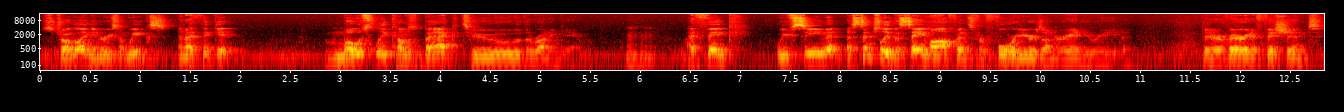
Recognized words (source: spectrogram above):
struggling in recent weeks, and I think it mostly comes back to the running game. I think we've seen essentially the same offense for four years under Andy Reid. They're very efficient,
